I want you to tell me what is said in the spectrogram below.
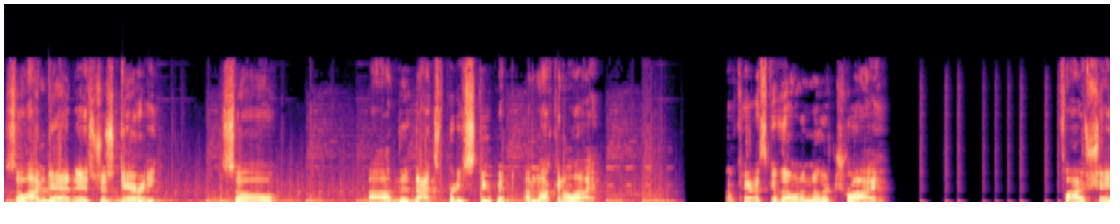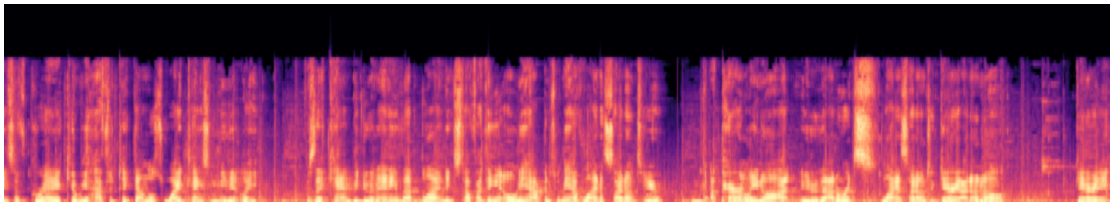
So I'm dead. It's just Gary. So uh, th that's pretty stupid. I'm not gonna lie. Okay, let's give that one another try. Five shades of gray. Okay, we have to take down those white tanks immediately because they can't be doing any of that blinding stuff. I think it only happens when they have line of sight onto you. Apparently not. Either that or it's line of sight onto Gary. I don't know. Gary,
